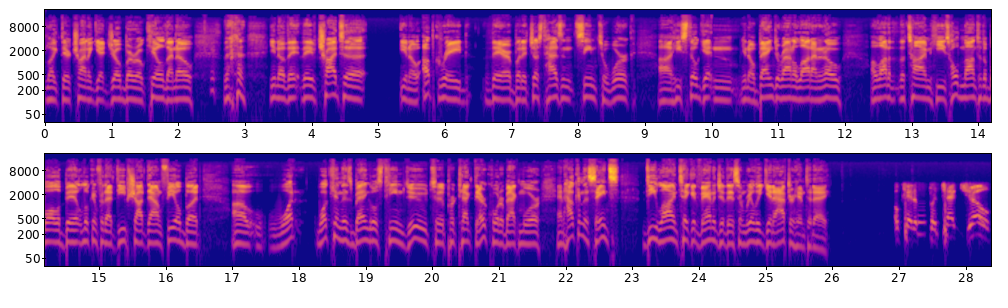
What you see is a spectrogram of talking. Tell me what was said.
like they're trying to get Joe Burrow killed. I know, you know, they they've tried to, you know, upgrade there, but it just hasn't seemed to work. Uh, he's still getting, you know, banged around a lot. I know a lot of the time he's holding on to the ball a bit, looking for that deep shot downfield, but Uh, what what can this Bengals team do to protect their quarterback more, and how can the Saints D line take advantage of this and really get after him today? Okay, to protect Joe,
